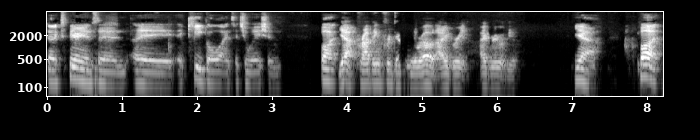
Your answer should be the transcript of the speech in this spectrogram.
that experience in a, a key goal line situation. But yeah, prepping for down the road. I agree. I agree with you. Yeah, but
